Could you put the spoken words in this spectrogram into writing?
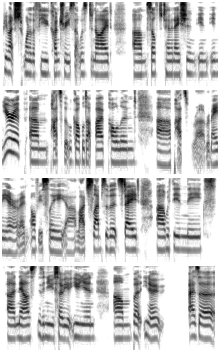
pretty much one of the few countries that was denied um, self determination in in Europe. Um, parts of it were gobbled up by Poland, uh, parts of uh, Romania, and obviously uh, large slabs of it stayed uh, within the uh, now the new Soviet Union. Um, but you know, as a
